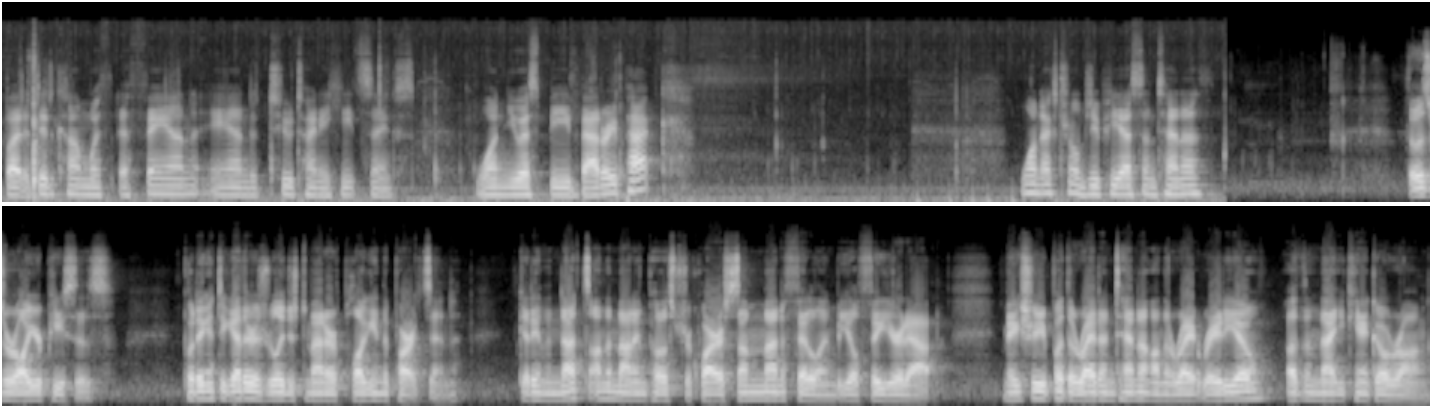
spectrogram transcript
but it did come with a fan and two tiny heat sinks. One USB battery pack, one external GPS antenna. Those are all your pieces. Putting it together is really just a matter of plugging the parts in. Getting the nuts on the mounting post requires some amount of fiddling, but you'll figure it out. Make sure you put the right antenna on the right radio, other than that you can't go wrong.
